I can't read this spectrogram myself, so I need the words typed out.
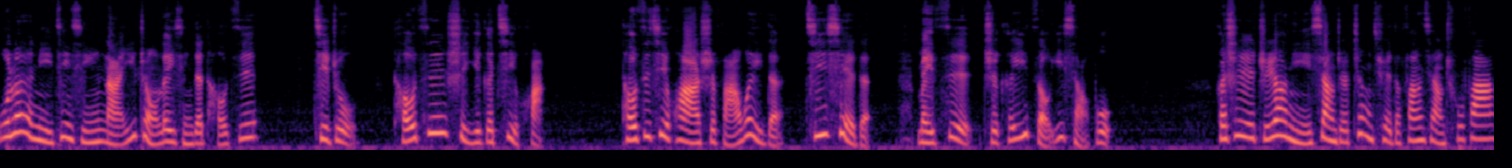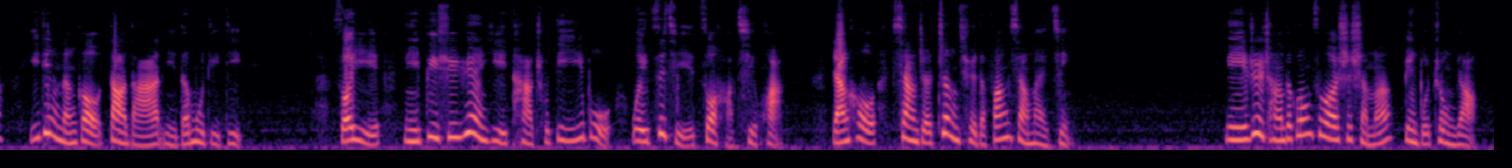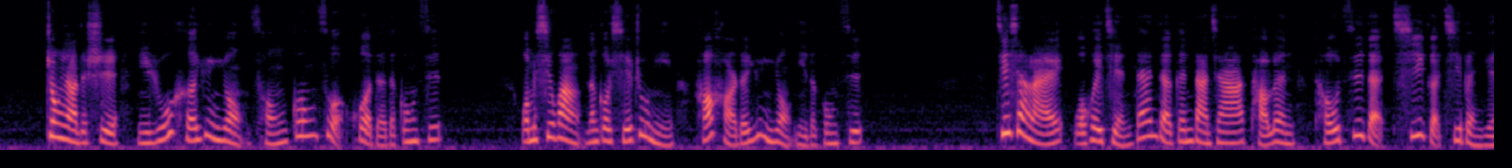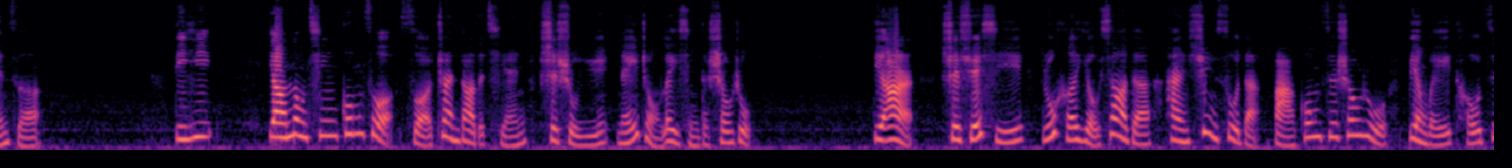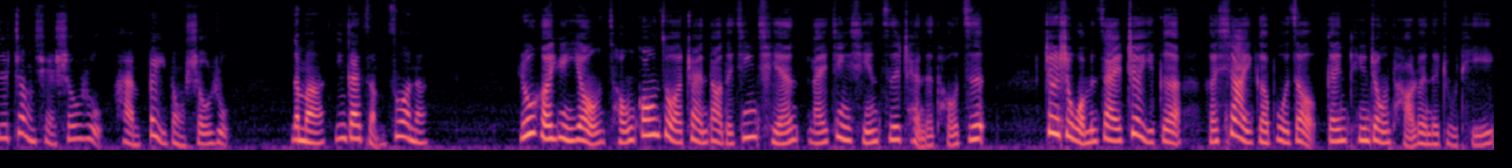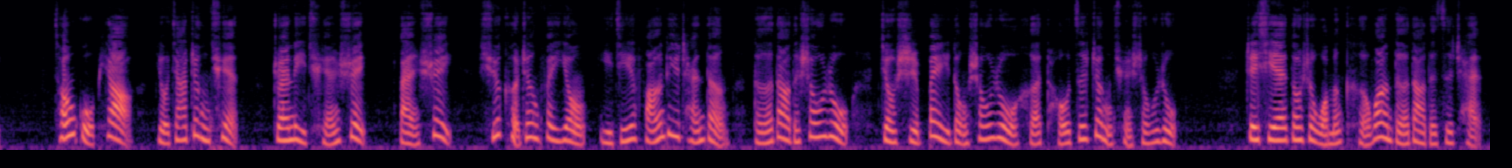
无论你进行哪一种类型的投资，记住，投资是一个计划，投资计划是乏味的、机械的，每次只可以走一小步。可是，只要你向着正确的方向出发，一定能够到达你的目的地。所以，你必须愿意踏出第一步，为自己做好计划，然后向着正确的方向迈进。你日常的工作是什么，并不重要，重要的是你如何运用从工作获得的工资。我们希望能够协助你好好的运用你的工资。接下来，我会简单的跟大家讨论投资的七个基本原则。第一，要弄清工作所赚到的钱是属于哪种类型的收入。第二。是学习如何有效的和迅速的把工资收入变为投资证券收入和被动收入。那么应该怎么做呢？如何运用从工作赚到的金钱来进行资产的投资，正是我们在这一个和下一个步骤跟听众讨论的主题。从股票、有价证券、专利权税、版税、许可证费用以及房地产等得到的收入。就是被动收入和投资证券收入，这些都是我们渴望得到的资产。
